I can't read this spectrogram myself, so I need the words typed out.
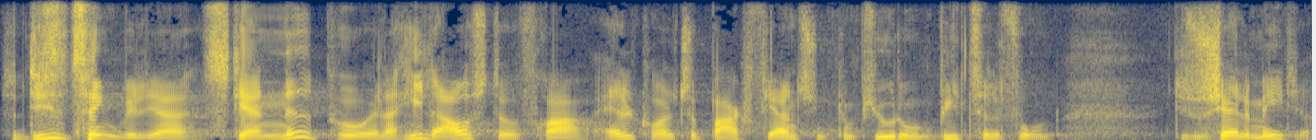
Så disse ting vil jeg skære ned på, eller helt afstå fra alkohol, tobak, fjernsyn, computer, mobiltelefon, de sociale medier.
